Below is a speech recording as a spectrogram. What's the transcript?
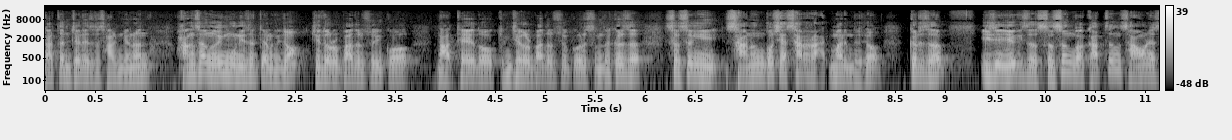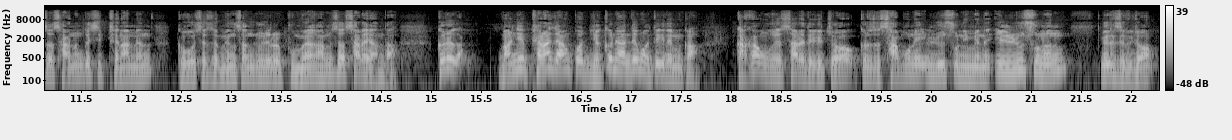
같은 절에서 살면은 항상 의문이 있을 때는, 그죠? 지도를 받을 수 있고, 나태에도 경책을 받을 수 있고 그렇습니다. 그래서 스승이 사는 곳에 살아라. 이 말입니다. 그죠? 그래서 이제 여기서 스승과 같은 사원에서 사는 것이 편하면 그곳에서 명상주제를 분명하면서 살아야 한다. 그래, 만약에 편하지 않고 여건이 안 되면 어떻게 됩니까? 가까운 곳에서 살아야 되겠죠. 그래서 4분의 1유순이면 1유순은 여기서 그죠?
